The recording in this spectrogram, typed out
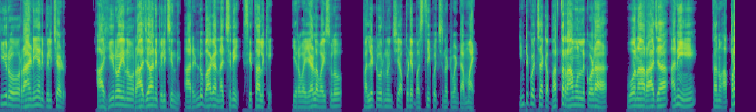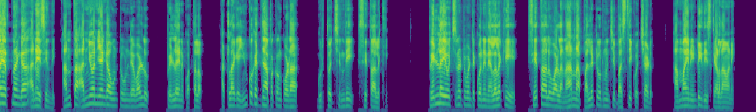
హీరో రాణి అని పిలిచాడు. ఆ హీరోయిన్ రాజా అని పిలిచింది. ఆ రెండు బాగా నచ్చినాయి సీతాలకి ఇరవై ఏళ్ళ వయసులో పల్లెటూరు నుంచి అప్పుడే బస్తీకొచ్చినటువంటి అమ్మాయి. ఇంటికొచ్చాక భర్త రాముల్ని కూడా ఓనా రాజా అని తను అప్రయత్నంగా అనేసింది. అంత అన్యోన్యంగా ఉంటూ ఉండేవాళ్ళు పెళ్ళైన కొత్తలో. అట్లాగే ఇంకొక జ్ఞాపకం కూడా గుర్తొచ్చింది సీతాలకి. పెళ్ళై వచ్చినటువంటి కొన్ని నెలలకి సీతాలు వాళ్ళ నాన్న పల్లెటూరు నుంచి బస్తీకొచ్చాడు. అమ్మాయిని ఇంటికి తీసుకెళదామని.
